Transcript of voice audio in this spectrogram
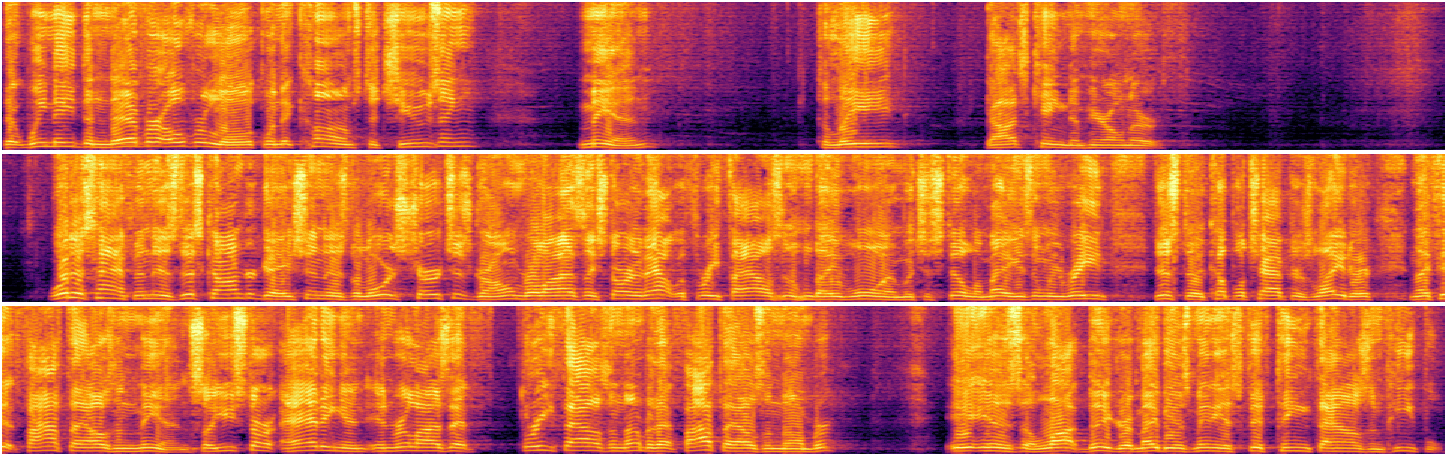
that we need to never overlook when it comes to choosing men to lead God's kingdom here on earth. What has happened is this congregation, as the Lord's church has grown, realized they started out with 3,000 on day one, which is still amazing. We read just a couple chapters later, and they've hit 5,000 men. So you start adding and, and realize that 3,000 number, that 5,000 number, is a lot bigger. It may be as many as 15,000 people.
